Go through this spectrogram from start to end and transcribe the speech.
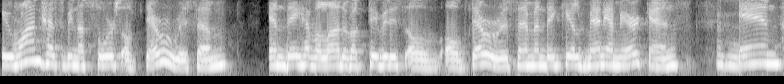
iran has been a source of terrorism and they have a lot of activities of, of terrorism and they killed many americans. And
